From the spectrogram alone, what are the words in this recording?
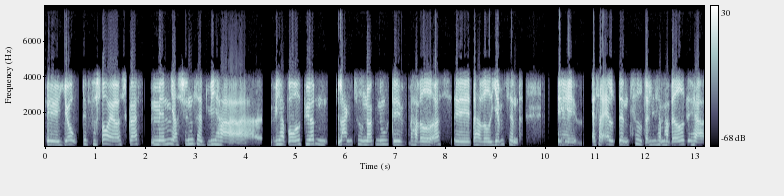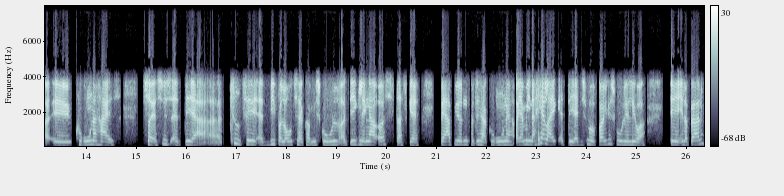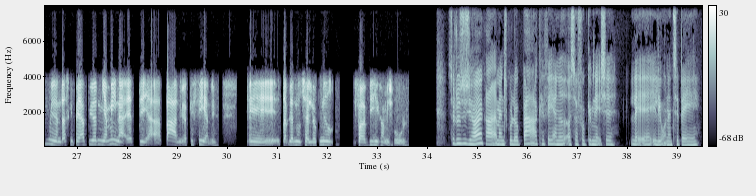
Øh, jo, det forstår jeg også godt, men jeg synes, at vi har, vi har båret byrden lang tid nok nu. Det har været os, øh, der har været hjemsendt. Øh, altså alt den tid, der ligesom har været det her øh, coronahejs. Så jeg synes, at det er tid til, at vi får lov til at komme i skole, og det er ikke længere os, der skal bære byrden for det her corona. Og jeg mener heller ikke, at det er de små folkeskoleelever, øh, eller børnefamilien, der skal bære byrden. Jeg mener, at det er barne og caféerne, øh, der bliver nødt til at lukke ned, for at vi kan komme i skole. Så du synes i højere grad, at man skulle lukke bar og caféer ned, og så få gymnasieeleverne tilbage?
